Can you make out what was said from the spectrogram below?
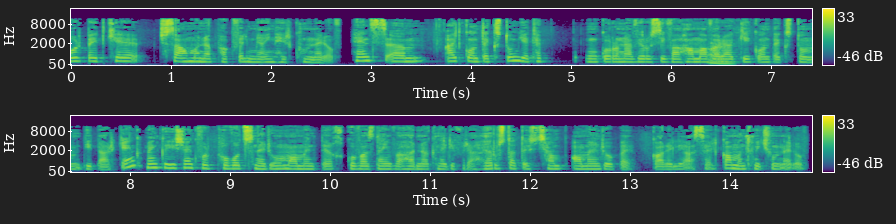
որ պետք է չսահմանափակվել միայն հերքումներով։ Հենց այդ կոնտեքստում, եթե կորոնավիրուսի համավարակի կոնտեքստում դիտարկենք, մենք կհիշենք, որ փողոցներում ամենտեղ գովազդային վահանակների վրա հերոստատեսությամբ ամեն րոպե կարելի ասել կամ ընդմիջումներով։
